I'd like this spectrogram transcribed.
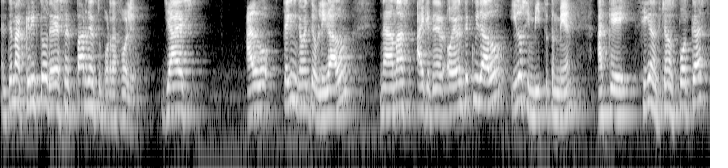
El tema cripto debe ser parte de tu portafolio. Ya es algo técnicamente obligado. Nada más hay que tener obviamente cuidado y los invito también a que sigan escuchando los podcasts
